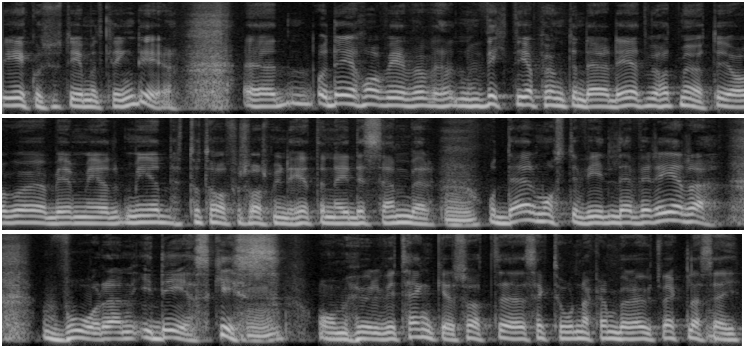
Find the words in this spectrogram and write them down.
ekosystemet kring det. Eh, och det har vi, den viktiga punkten där är att vi har ett möte, jag och ÖB, med, med Totalförsvarsmyndigheterna i december. Mm. Och där måste vi leverera vår idéskiss mm. Om hur vi tänker så att eh, sektorerna kan börja utveckla sig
